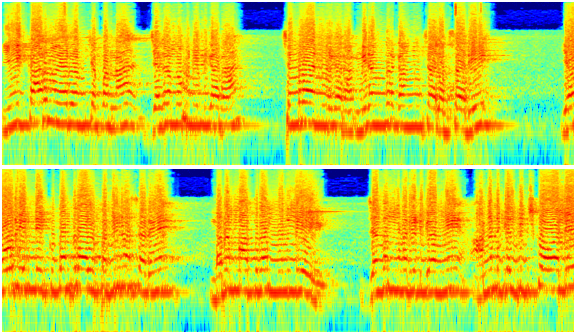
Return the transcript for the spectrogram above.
ఈ కారణం ఏదని చెప్పన్నా జగన్మోహన్ రెడ్డి గారా? చంద్రబాబు నాయుడు గారా? మీరందరూ గమనించాలి ఒకసారి. ఎవరు ఎన్ని కుతంత్రాలు పడినా సరే మనం మాత్రం మళ్ళీ జగన్మోహన్ రెడ్డి గారిని అన్నని గెలిపించుకోవాలి.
